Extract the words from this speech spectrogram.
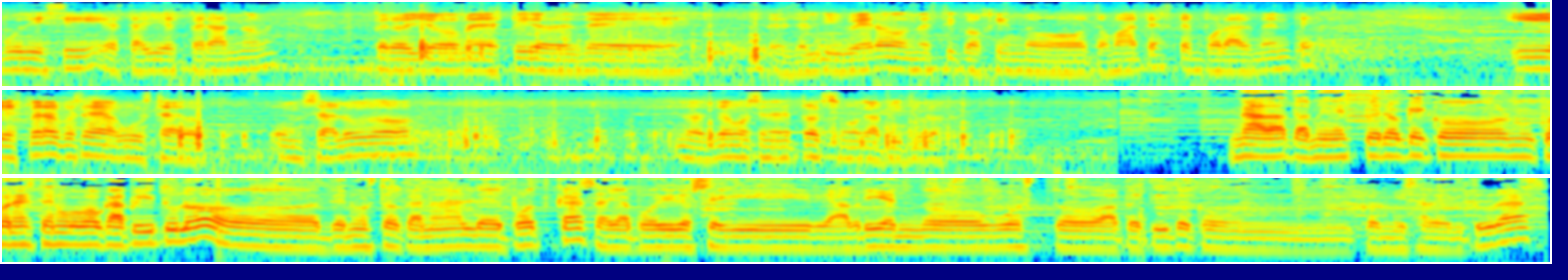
Buddy sí, está allí esperándome, pero yo me despido desde, desde el vivero donde estoy cogiendo tomates temporalmente y espero que os haya gustado. Un saludo, nos vemos en el próximo capítulo. Nada, también espero que con, con, este nuevo capítulo de nuestro canal de podcast haya podido seguir abriendo vuestro apetito con, con mis aventuras,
